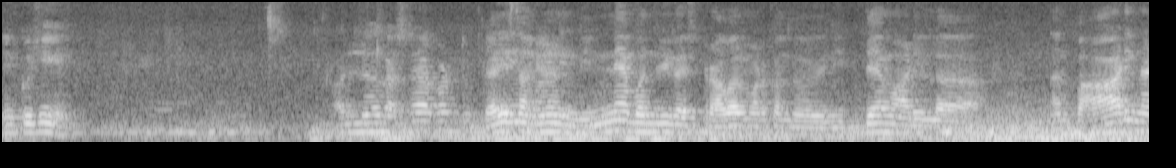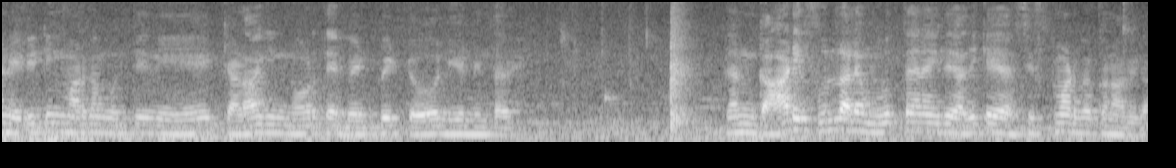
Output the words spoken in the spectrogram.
ನಿನ್ನ ಖುಷಿಗೆ. ಅಲ್ಲಿ ಕಷ್ಟಪಟ್ಟು. ಗೈಸ್ ನಾನು ನಿನ್ನೆ ಬಂದ್ವಿ ಗೈಸ್ ಟ್ರಾವೆಲ್ ಮಾಡ್ಕೊಂಡು ನಿದ್ದೆ ಮಾಡಿಲ್ಲ. ನನ್ನ ಬಾಡಿ ನಾನು ಎಡಿಟಿಂಗ್ ಮಾಡ್ಕೊಂಡು ಕುಂತೀನಿ ಕೆಳಗೆ ಹಿಂಗೆ ನೋಡ್ತೆ ಬೆಡ್ ಬಿಟ್ಟು ನೀರು ನಿಂತವೆ. ನನ್ನ ಗಾಡಿ ಫುಲ್ ಅಲ್ಲೇ ಮುಳುಗ್ತಾನೆ ಇದೆ ಅದಕ್ಕೆ ಶಿಫ್ಟ್ ಮಾಡಬೇಕು ನಾವೀಗ.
